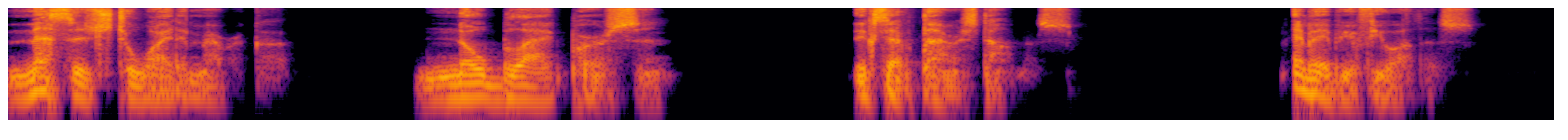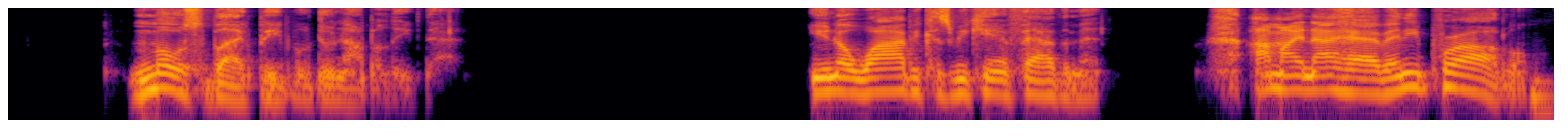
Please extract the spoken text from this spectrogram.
Message to white America no black person except Clarence Thomas and maybe a few others. Most black people do not believe that. You know why? Because we can't fathom it. I might not have any problem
